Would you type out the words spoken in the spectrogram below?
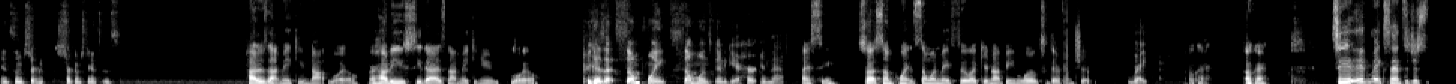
in some certain circumstances. How does that make you not loyal? Or how do you see that as not making you loyal? Because at some point, someone's going to get hurt in that. I see. So at some point, someone may feel like you're not being loyal to their friendship. Right. Okay. Okay. See, it makes sense. It just,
